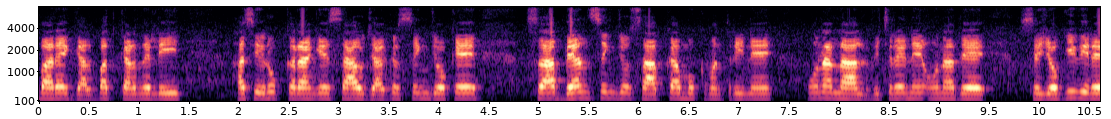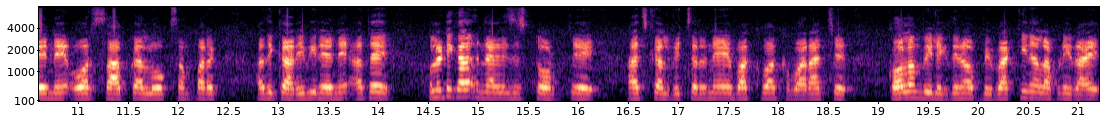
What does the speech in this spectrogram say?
ਬਾਰੇ ਗੱਲਬਾਤ ਕਰਨ ਦੇ ਲਈ ਅਸੀਂ ਰੁਕ ਕਰਾਂਗੇ ਸਾਹਿਬ ਜਾਗਰ ਸਿੰਘ ਜੋ ਕਿ, ਸਾਹਿਬ ਬਿਆਨ ਸਿੰਘ ਜੋ ਸਾਬਕਾ ਮੁੱਖ ਮੰਤਰੀ ਨੇ, ਉਹਨਾਂ ਨਾਲ ਵਿਚਰੇ ਨੇ। ਉਹਨਾਂ ਦੇ ਸਹਿਯੋਗੀ ਵੀ ਰਹੇ ਨੇ ਔਰ ਸਾਬਕਾ ਲੋਕ ਸੰਪਰਕ ਅਧਿਕਾਰੀ ਵੀ ਰਹੇ ਨੇ ਅਤੇ ਪੋਲੀਟੀਕਲ ਐਨਾਲਿਸਿਸ ਤੌਰ ਤੇ ਅੱਜ ਕੱਲ੍ਹ ਵਿਚਰ ਨੇ ਵੱਖ-ਵੱਖ ਅਖਬਾਰਾਂ 'ਚ ਕਾਲਮ ਵੀ ਲਿਖਦੇ ਨੇ ਔਰ ਵਿਵਾਕੀ ਨਾਲ ਆਪਣੀ رائے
